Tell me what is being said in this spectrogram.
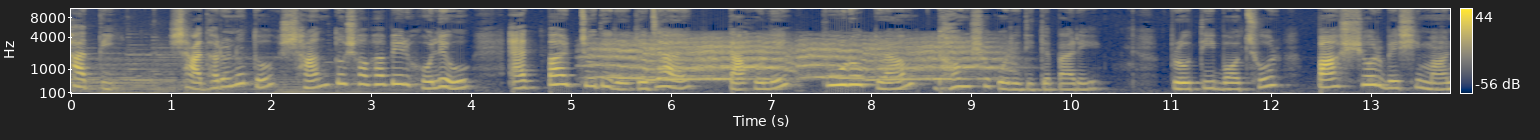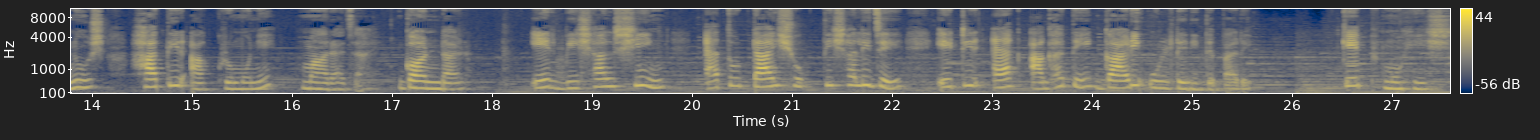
হাতি সাধারণত শান্ত স্বভাবের হলেও একবার যদি রেগে যায়, তাহলে পুরো গ্রাম ধ্বংস করে দিতে পারে। প্রতি বছর পাঁচশোর বেশি মানুষ হাতির আক্রমণে মারা যায়। গন্ডার, এর বিশাল শিং এতটাই শক্তিশালী যে এটির এক আঘাতে গাড়ি উল্টে দিতে পারে। কেপ মহিষ,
